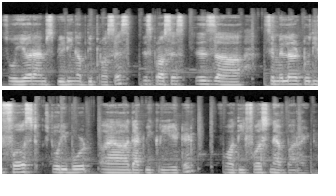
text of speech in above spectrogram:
So here i am speeding up the process. This process is uh, similar to the first storyboard uh, that we created for the first navbar item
